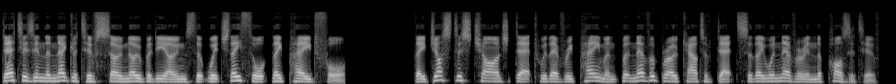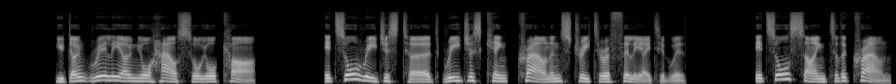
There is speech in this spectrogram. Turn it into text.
Debt is in the negative so nobody owns that which they thought they paid for. They just discharged debt with every payment but never broke out of debt so they were never in the positive. You don't really own your house or your car. It's all Regis Turd, Regis King, Crown and Street are affiliated with. It's all signed to the Crown.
